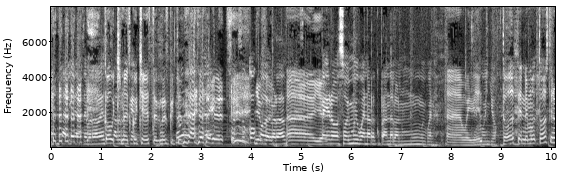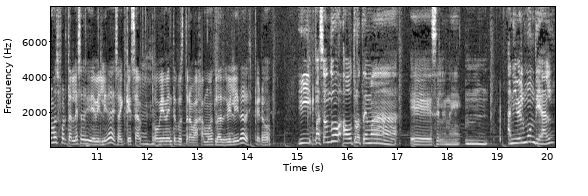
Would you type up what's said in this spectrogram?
en salidas, de verdad. es Coach, no escuche esto, no escuche no, no, soy su coco, de verdad. Ah, ya. Pero soy muy buena recuperando el balón, muy, muy buena. Ah, muy bien. Según yo. Todos tenemos, todos tenemos fortalezas y debilidades. Hay que saber, obviamente, pues trabajamos las debilidades, pero Y pasando a otro tema, eh, Selene, mm, a nivel mundial,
